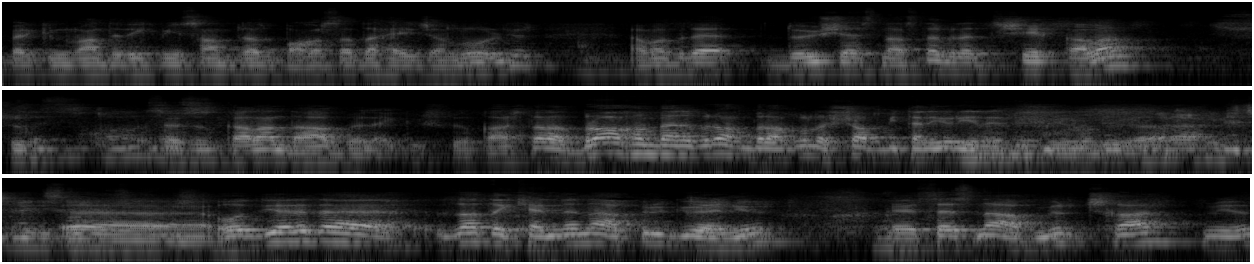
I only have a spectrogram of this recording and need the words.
belki Nurhan dediği gibi insan biraz bağırsa da heyecanlı oluyor. Ama böyle dövüş esnasında böyle şey kalan su, Sessiz kalan- sessiz kalan daha böyle güçlü. Karşı taraf bırakın beni bırak bırakıyorlar şap bir tane yere düşüyor oluyor Ee, o diğeri de zaten kendine ne yapıyor güveniyor. Ee, ses ne yapmıyor? Çıkarmıyor.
